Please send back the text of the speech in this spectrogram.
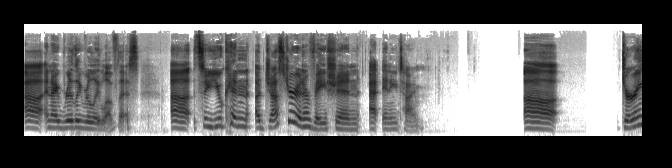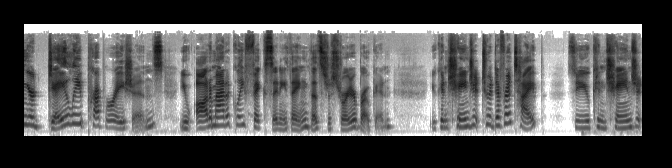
Uh, and I really, really love this. Uh, so you can adjust your innovation at any time. Uh, during your daily preparations, you automatically fix anything that's destroyed or broken. You can change it to a different type, so you can change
